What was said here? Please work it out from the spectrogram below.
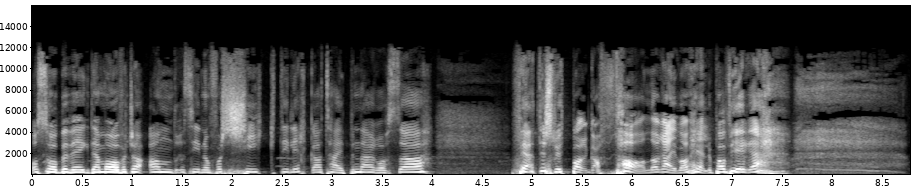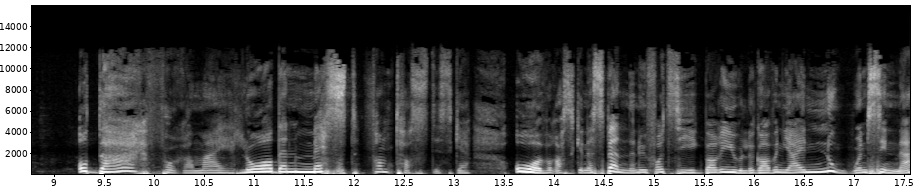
Og så bevegde jeg meg over til andre siden og forsiktig lirka av teipen der også. For jeg til slutt bare ga faen og reiv av hele papiret. Og der foran meg lå den mest fantastiske, overraskende, spennende, uforutsigbare julegaven jeg noensinne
